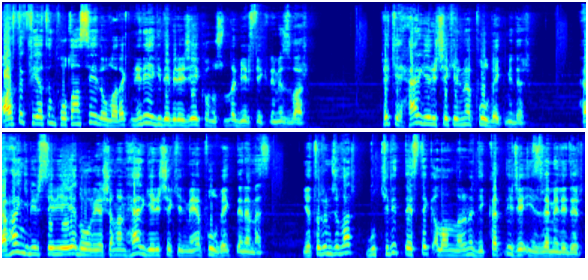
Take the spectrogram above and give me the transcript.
Artık fiyatın potansiyel olarak nereye gidebileceği konusunda bir fikrimiz var. Peki her geri çekilme pullback midir? Herhangi bir seviyeye doğru yaşanan her geri çekilmeye pullback denemez. Yatırımcılar bu kilit destek alanlarını dikkatlice izlemelidir.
